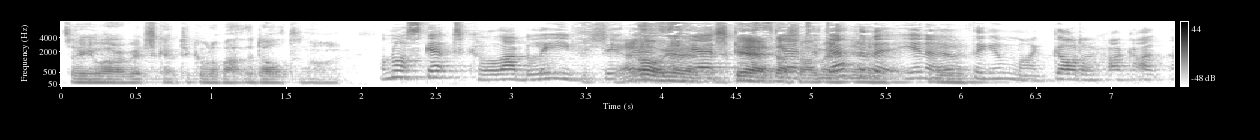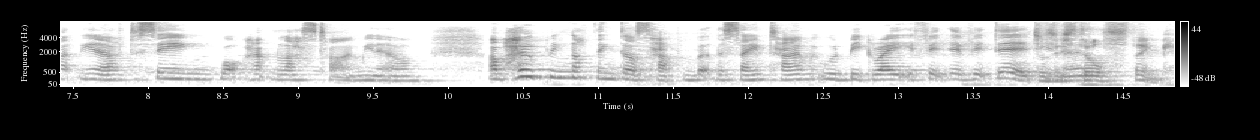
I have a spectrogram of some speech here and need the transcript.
So you are a bit sceptical about the doll tonight. I'm not sceptical. I believe You're that scared. they're Oh, yeah, scared, scared, that's scared what to I meant, death of it. You know, Yeah. I'm thinking, oh my god, I, I, I, you know, after seeing what happened last time, you know, I'm, I'm hoping nothing does happen. But at the same time, it would be great if it if it did. Does you it know. still stink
